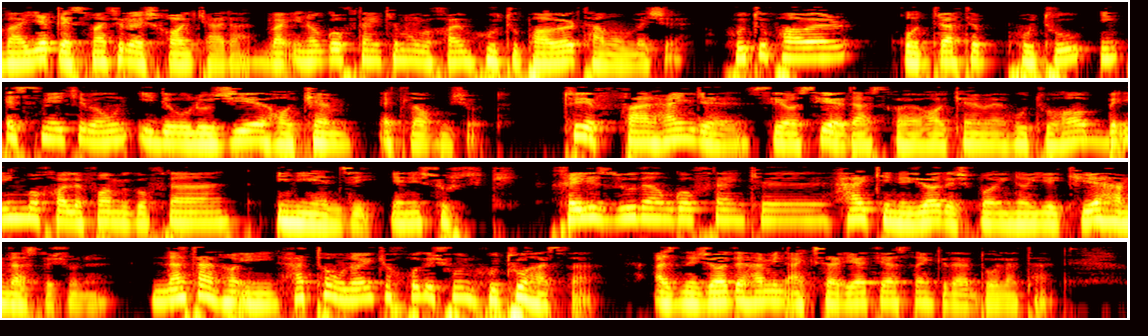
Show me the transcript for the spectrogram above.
و یه قسمتی رو اشغال کردن و اینا گفتن که ما می‌خوایم هوتو پاور تموم بشه. هوتو پاور قدرت هوتو این اسمیه که به اون ایدئولوژی حاکم اطلاق می‌شد. توی فرهنگ سیاسی دستگاه حاکم هوتوها به این مخالفا می‌گفتن اینینزی یعنی سوسک. خیلی زودم گفتن که هر کی نژادش با اینا یکیه هم دستشونه. نه تنها این حتی اونایی که خودشون هوتو هستن. از نژاد همین اکثریتی هستن که در دولتن.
